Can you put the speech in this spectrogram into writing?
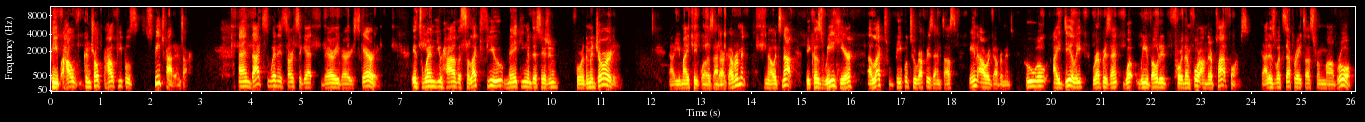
people how control how people's speech patterns are. And that's when it starts to get very, very scary. It's when you have a select few making a decision for the majority. Now, you might think, well, is that our government? No, it's not, because we here elect people to represent us in our government who will ideally represent what we voted for them for on their platforms. That is what separates us from mob rule.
